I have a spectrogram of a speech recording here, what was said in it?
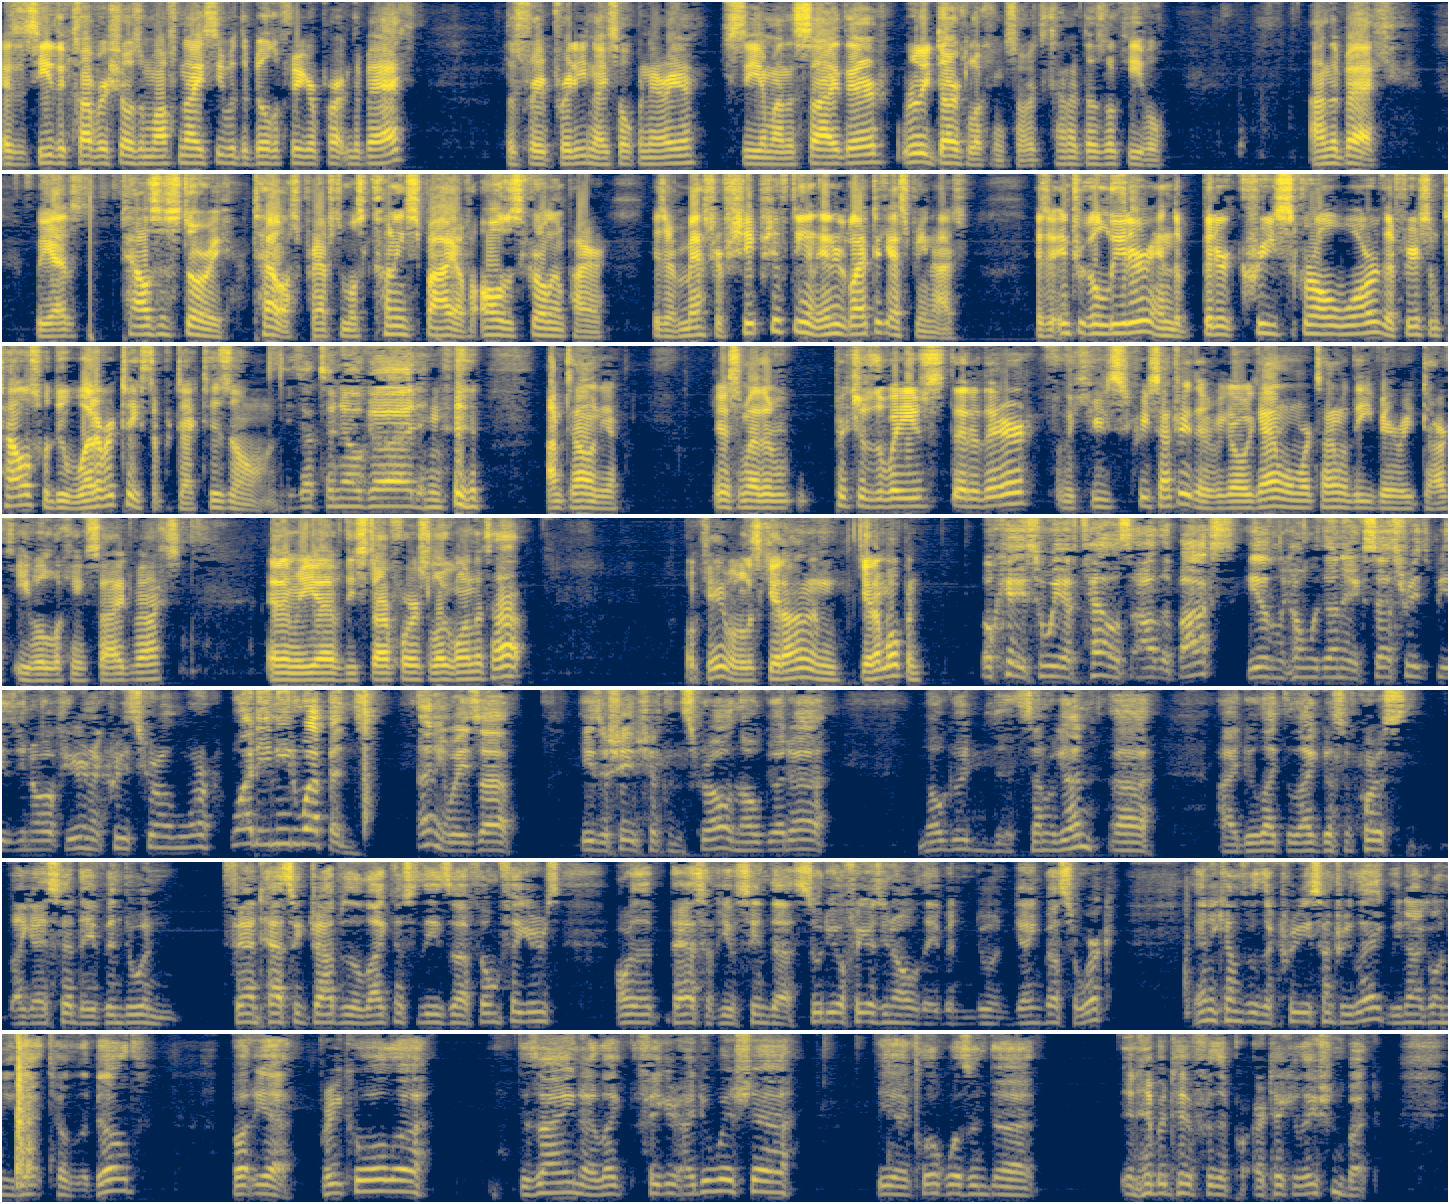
As you see, the cover shows him off nicely with the Build-A-Figure part in the back. Looks very pretty, nice open area. See him on the side there, really dark looking, so it kind of does look evil. On the back, we have Talos' story. Talos, perhaps the most cunning spy of all the Skrull Empire, is a master of shapeshifting and intergalactic espionage. As an integral leader in the bitter Kree Skrull War, the fearsome Talos will do whatever it takes to protect his own. He's up to no good. I'm telling you. Here's some other pictures of the waves that are there from the Kree Sentry. There we go again, one more time with the very dark, evil looking side box. And then we have the Star Force logo on the top. Okay, well, let's get on and get them open. Okay, so we have Talos out of the box. He doesn't come with any accessories because, you know, if you're in a Kree Skrull war, why do you need weapons? Anyways, uh, he's a shapeshifting Skrull. No good, uh, no good son of a gun. Uh, I do like the likeness, of course. Like I said, they've been doing fantastic jobs with the likeness of these uh, film figures over the past. If you've seen the studio figures, you know they've been doing gangbuster work. And he comes with a Kree Sentry leg. We're not going to need that till the build. But yeah, pretty cool uh, design. I like the figure. I do wish uh, the uh, cloak wasn't uh, inhibitive for the articulation. But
